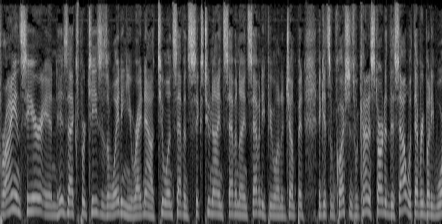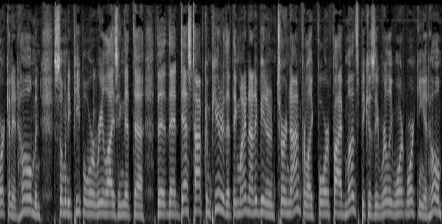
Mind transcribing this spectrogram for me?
Brian's here and his expertise is awaiting you right now. 217-629-7970 if you want to jump in and get some questions. We kind of started this out with everybody working at home and so many people were realizing that uh, the that desktop computer that they might not have even turned on for like 4 or 5 months because they really weren't working at home home,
